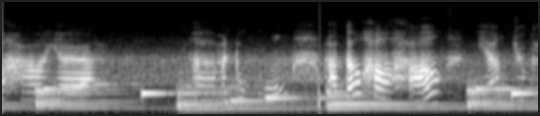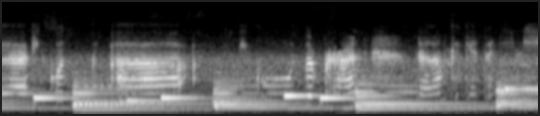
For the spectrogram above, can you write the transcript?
hal-hal yang uh, mendukung atau hal-hal yang juga ikut uh, ikut berperan dalam kegiatan ini.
